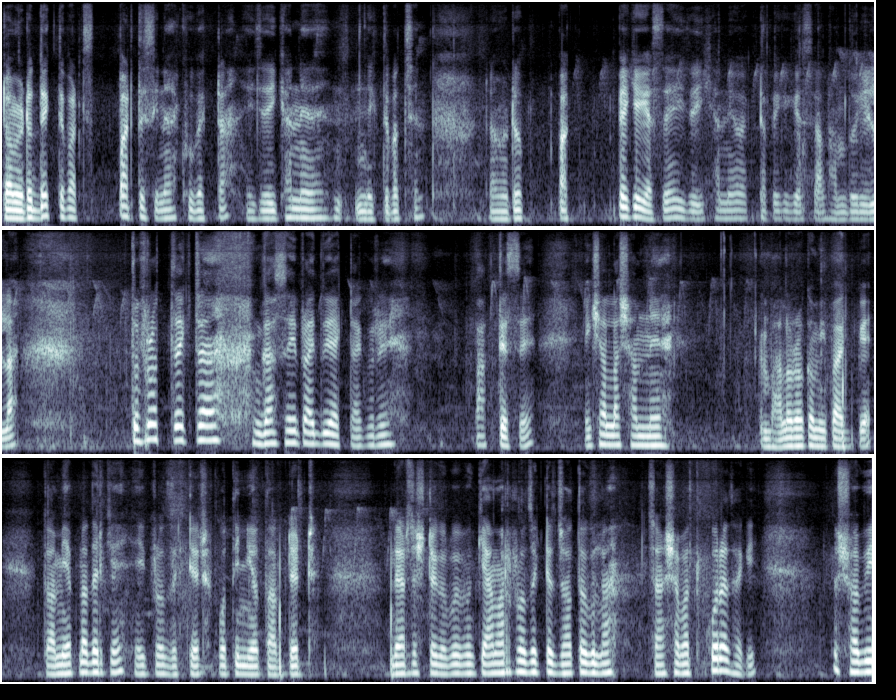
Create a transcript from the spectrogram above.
টমেটো দেখতে পারতেছি না খুব একটা। এই যে এইখানে দেখতে পাচ্ছেন, টমেটো পাক, পেকে গেছে। এই যে এইখানেও একটা পেকে গেছে, আলহামদুলিল্লাহ। তো প্রত্যেকটা গাছে প্রায় দুই একটা করে পাকতেছে। ইনশাল্লাহ সামনে ভালো রকমই পাকবে। তো আমি আপনাদেরকে এই প্রজেক্টের প্রতিনিয়ত আপডেট দেওয়ার চেষ্টা করব এবং কি আমার প্রজেক্টের যতগুলা চাষাবাদ করে থাকি, তো সবই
